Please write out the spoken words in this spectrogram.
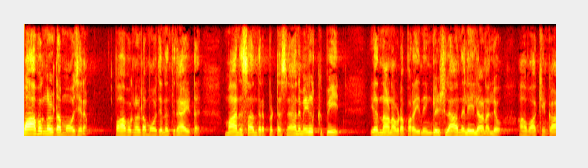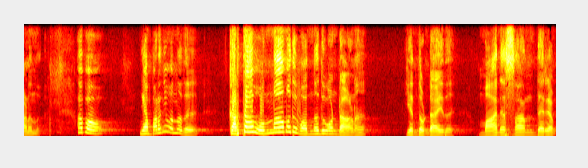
പാപങ്ങളുടെ മോചനം പാപങ്ങളുടെ മോചനത്തിനായിട്ട് മാനസാന്തരപ്പെട്ട സ്നാനമേൽക്കുപ്പീൻ എന്നാണ് അവിടെ പറയുന്നത്. ഇംഗ്ലീഷിൽ ആ നിലയിലാണല്ലോ ആ വാക്യം കാണുന്നത്. അപ്പോൾ ഞാൻ പറഞ്ഞു വന്നത് കർത്താവ് ഒന്നാമത് വന്നതുകൊണ്ടാണ് എന്തുണ്ടായത്? മാനസാന്തരം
